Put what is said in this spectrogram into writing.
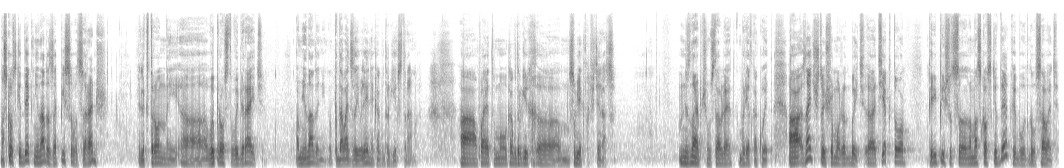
Московский ДЭК не надо записываться раньше. Электронный, э, вы просто выбираете. Вам не надо подавать заявление, как в других странах. А поэтому, как в других субъектах федерации. Не знаю, почему вставляют бред какой-то. А знаете, что еще может быть? Те, кто перепишутся на московский ДЭК и будут голосовать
